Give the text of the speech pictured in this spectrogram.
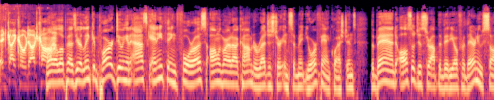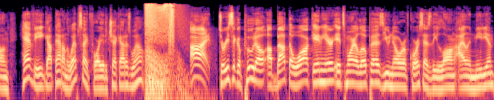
at geico.com. Mario Lopez here at Linkin Park doing an Ask Anything for us on with Mario.com to register and submit your fan questions. The band also just dropped the video for their new song, Heavy. Got that on the website for you to check out as well. All right, Teresa Caputo about to walk in here. It's Mario Lopez. You know her, of course, as the Long Island Medium.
